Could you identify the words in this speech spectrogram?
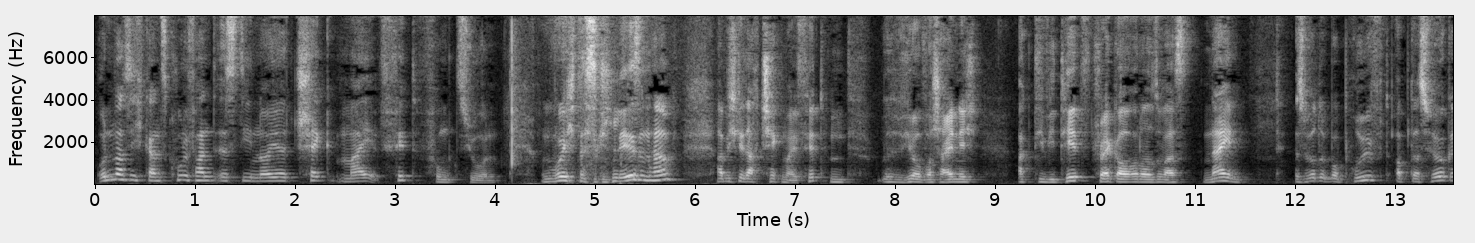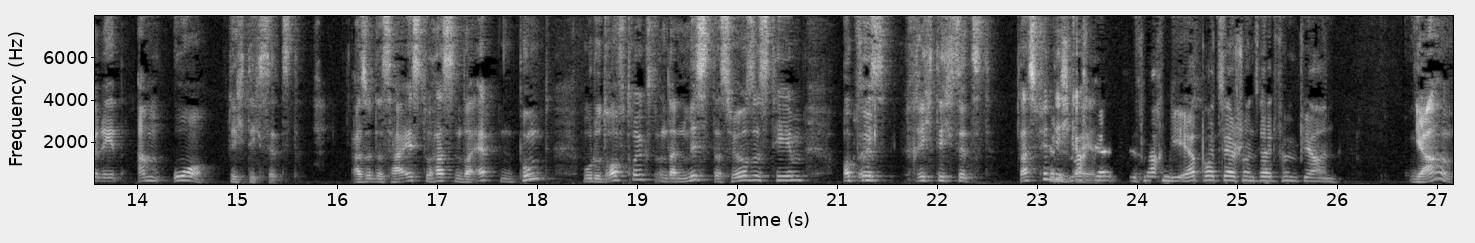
Und was ich ganz cool fand, ist die neue Check My Fit Funktion. Und wo ich das gelesen habe, habe ich gedacht, Check My Fit, hm, hier wahrscheinlich Aktivitätstracker oder sowas. Nein, es wird überprüft, ob das Hörgerät am Ohr richtig sitzt. Also das heißt, du hast in der App einen Punkt, wo du drauf drückst und dann misst das Hörsystem, ob es richtig sitzt. Das finde Ja, ich geil. ja, das machen die AirPods ja schon seit fünf Jahren. Ja,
